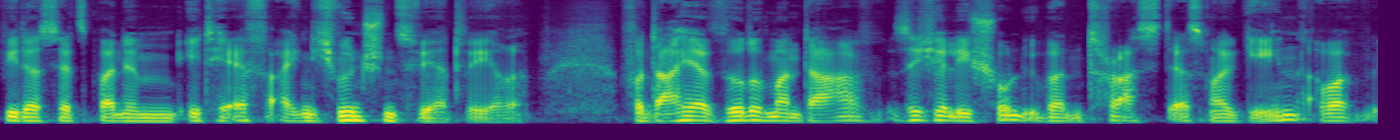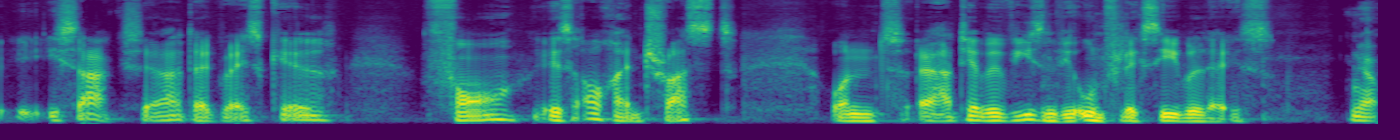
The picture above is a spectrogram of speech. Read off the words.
wie das jetzt bei einem ETF eigentlich wünschenswert wäre. Von daher würde man da sicherlich schon über einen Trust erstmal gehen, aber ich sag's, ja, der Grayscale Fonds ist auch ein Trust und er hat ja bewiesen, wie unflexibel der ist. Ja.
